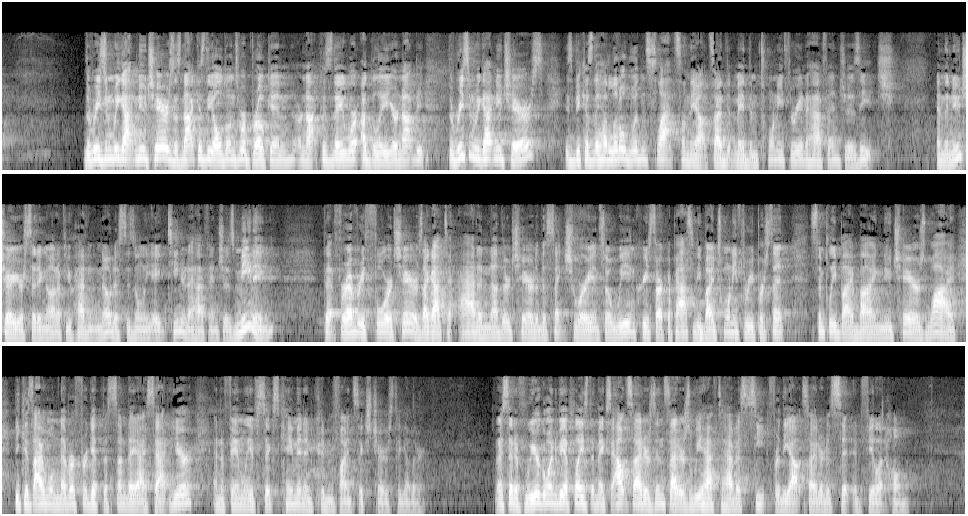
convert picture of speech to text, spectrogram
The reason we got new chairs is not because the old ones were broken or not because they were ugly or not. Be- the reason we got new chairs is because they had little wooden slats on the outside that made them 23 and a half inches each. And the new chair you're sitting on, if you hadn't noticed, is only 18 and a half inches, meaning that for every four chairs, I got to add another chair to the sanctuary. And so we increased our capacity by 23% simply by buying new chairs. Why? Because I will never forget the Sunday I sat here and a family of six came in and couldn't find six chairs together. And I said, if we're going to be a place that makes outsiders insiders, we have to have a seat for the outsider to sit and feel at home.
